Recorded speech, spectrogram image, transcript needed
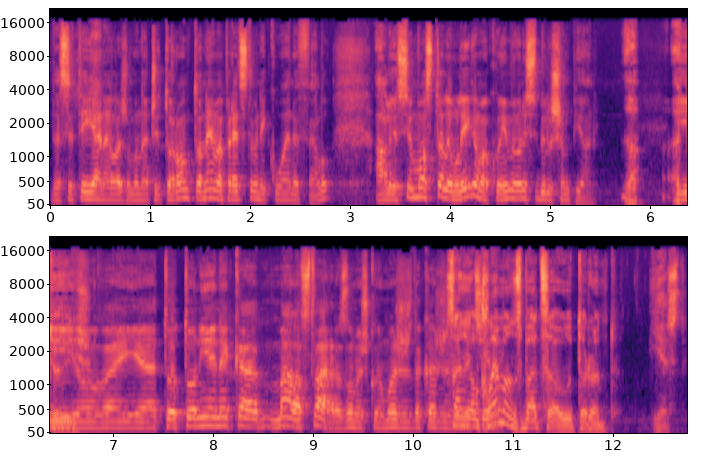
da se ti i ja ne lažemo znači Toronto nema predstavnika u NFL-u ali u svim ostalim ligama koje imaju oni su bili šampioni Da, a I vidiš. ovaj, e, to, to nije neka mala stvar, razumeš, koju možeš da kažeš većinu. Clemons bacao u Toronto? Jeste,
